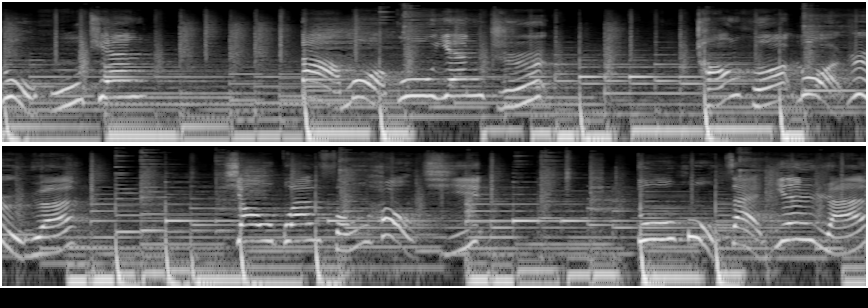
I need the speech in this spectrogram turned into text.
入胡天。大漠孤烟直，长河落日圆。萧关逢候骑，都护在燕然。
